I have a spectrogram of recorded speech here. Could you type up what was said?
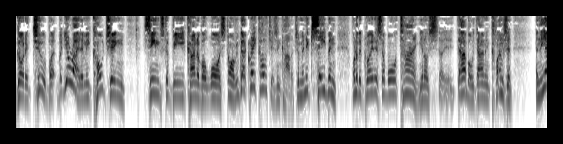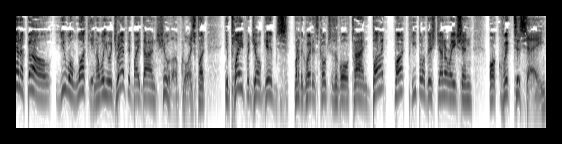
go to two. But but you're right. I mean, coaching seems to be kind of a lost art. We've got great coaches in college. I mean, Nick Saban, one of the greatest of all time. You know, uh, Dabo down in Clemson. In the NFL, you were lucky. Now, well, you were drafted by Don Shula, of course, but you played for Joe Gibbs, one of the greatest coaches of all time. But, but people of this generation are quick to say,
